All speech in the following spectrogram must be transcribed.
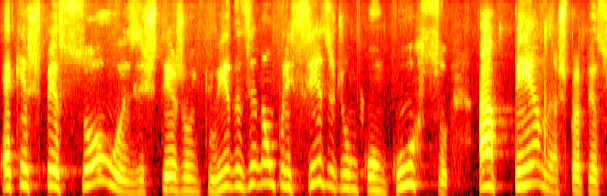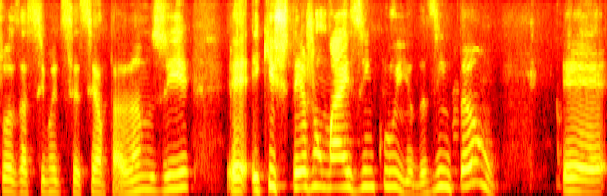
é que as pessoas estejam incluídas e não precise de um concurso apenas para pessoas acima de 60 anos e, é, e que estejam mais incluídas. Então, é,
